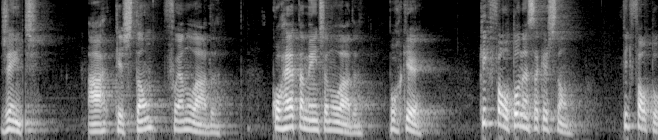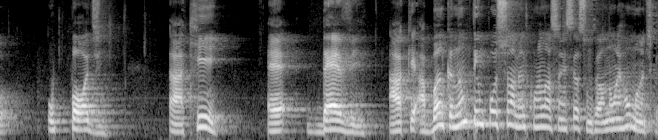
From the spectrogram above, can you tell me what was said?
Gente, a questão foi anulada, corretamente anulada. Por quê? O que, faltou nessa questão? O que, faltou? O pode. Aqui é deve. A banca não tem um posicionamento com relação a esse assunto, ela não é romântica.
